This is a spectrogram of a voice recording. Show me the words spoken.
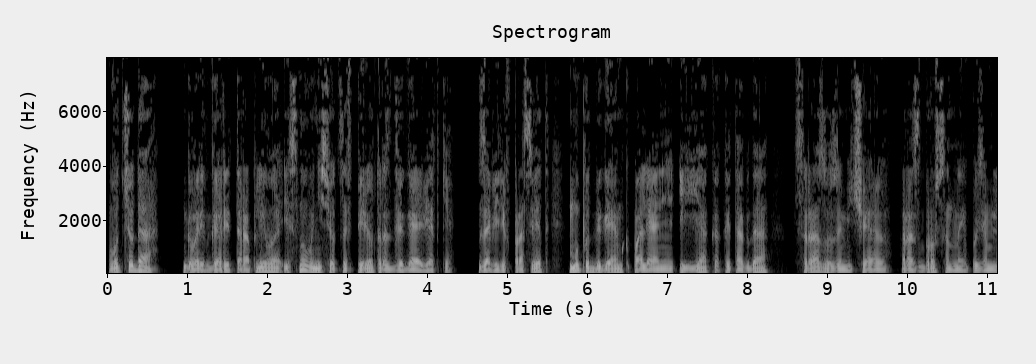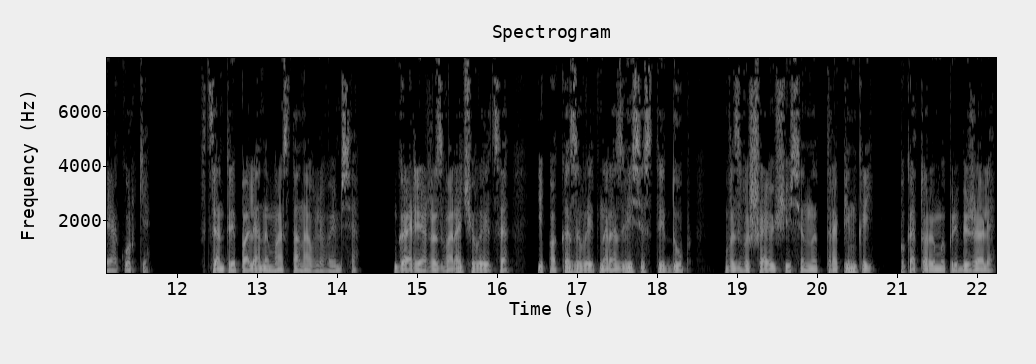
«Вот сюда!» — говорит Гарри торопливо и снова несется вперед, раздвигая ветки. Завидев просвет, мы подбегаем к поляне, и я, как и тогда, сразу замечаю разбросанные по земле окурки. В центре поляны мы останавливаемся. Гарри разворачивается и показывает на развесистый дуб, возвышающийся над тропинкой, по которой мы прибежали.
